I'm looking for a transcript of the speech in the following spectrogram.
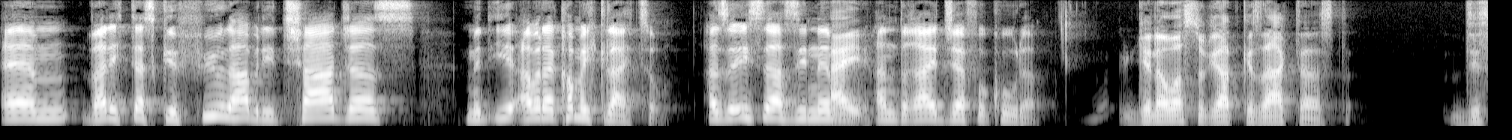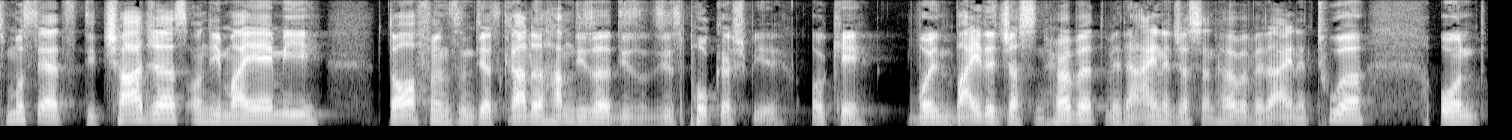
ähm, weil ich das Gefühl habe, die Chargers mit ihr, aber da komme ich gleich zu. Also ich sage, sie nimmt Ey. an drei Jeff Okuda. Genau, was du gerade gesagt hast. Das muss jetzt, die Chargers und die Miami Dolphins sind jetzt gerade, haben diese, diese, dieses Pokerspiel. Okay, wollen beide Justin Herbert, will der eine Justin Herbert, will der eine Tour. Und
